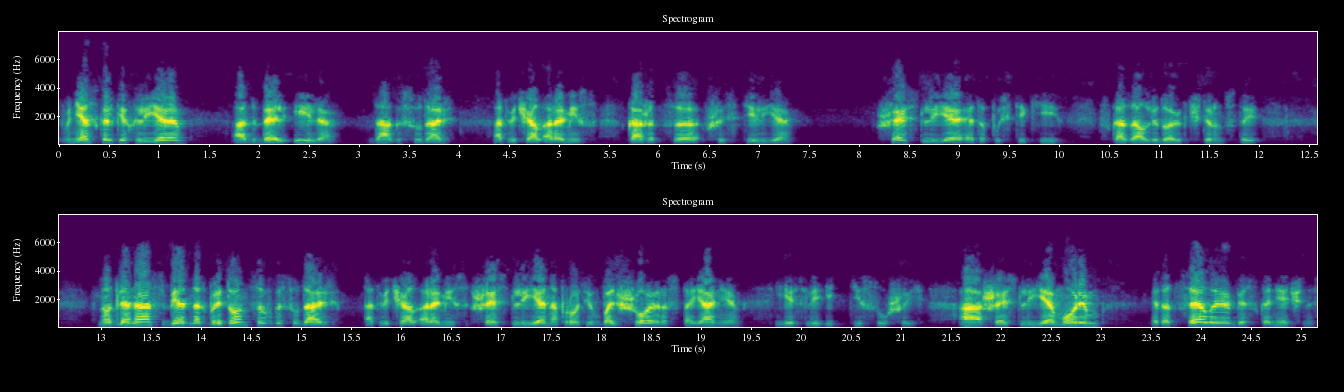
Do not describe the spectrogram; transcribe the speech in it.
В нескольких лье от Бель-Иля. Да, государь, — отвечал Арамис, — кажется, в шести лье. Шесть лье — это пустяки, — сказал Людовик XIV. Но для нас, бедных бретонцев, государь, — отвечал Арамис, — шесть лье напротив большое расстояние, если идти сушей, а шесть лье морем — это целая бесконечность.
